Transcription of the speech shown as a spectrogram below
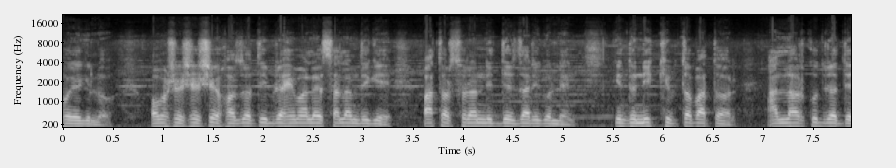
হয়ে গেল। অবশেষে সে হজরত ইব্রাহিম সাল্লাম দিকে পাথর ছোড়ার নির্দেশ জারি করলেন। কিন্তু নিক্ষিপ্ত পাথর আল্লাহর কুদরতে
